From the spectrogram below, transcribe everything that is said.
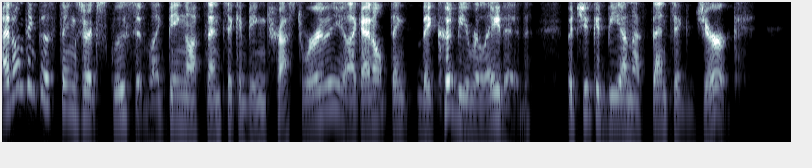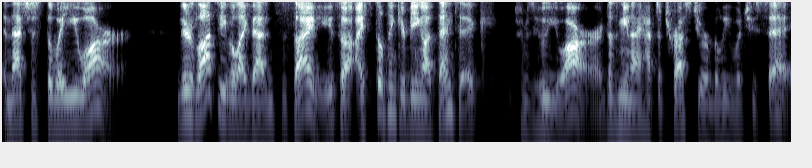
I don't think those things are exclusive, like being authentic and being trustworthy. Like, I don't think they could be related, but you could be an authentic jerk, and that's just the way you are. There's lots of people like that in society. So I still think you're being authentic in terms of who you are. It doesn't mean I have to trust you or believe what you say.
